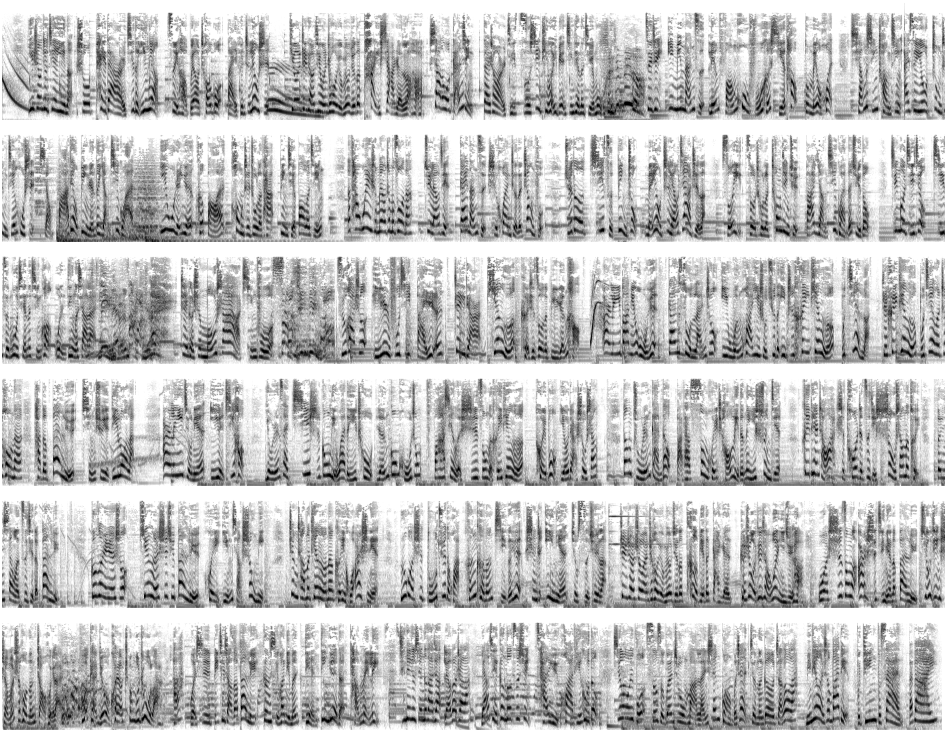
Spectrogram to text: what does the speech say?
医生就建议呢，说佩戴耳机的音量最好不要超过百分之六十。听完这条新闻之后，有没有觉得太吓人了哈？吓得我赶紧戴上耳机，仔细听了一遍今天的节目。神经病啊！最近一名男子连防护服和鞋套都没有换，强行闯进 ICU 重症监护室，想拔掉病人的氧气管。医务人员和保安控制住了他，并且报了警。那他为什么要这么做呢？据了解，该男子是患者的丈夫，觉得妻子病重没有治疗价值了，所以做出了冲进去拔氧气管的举动。经过急救，妻子目前的情况稳定了下来。令人发指！唉，这可是谋杀啊，情妇！丧心病狂！俗话说“一日夫妻百日恩”，这一点儿天鹅可是做的比人好。二零一八年五月，甘肃兰州一文化艺术区的一只黑天鹅不见了。这黑天鹅不见了之后呢，他的伴侣情绪也低落了。二零一九年一月七号，有人在七十公里外的一处人工湖中发现了失踪的黑天鹅，腿部有点受伤。当主人赶到把它送回巢里的那一瞬间，黑天朝啊是拖着自己受伤的腿奔向了自己的伴侣。工作人员说，天鹅失去伴侣会影响寿命，正常的天鹅呢可以活二十年。如果是独居的话，很可能几个月甚至一年就死去了。这事儿说完之后，有没有觉得特别的感人？可是我就想问一句哈，我失踪了二十几年的伴侣，究竟什么时候能找回来？我感觉我快要撑不住了。好了，我是比起找到伴侣更喜欢你们点订阅的唐美丽。今天就先跟大家聊到这儿啦。了解更多资讯，参与话题互动，新浪微博搜索关注马栏山广播站就能够找到我啦。明天晚上八点，不听不散，拜拜。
